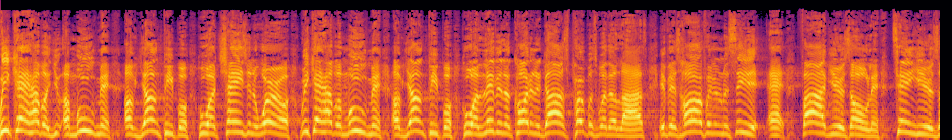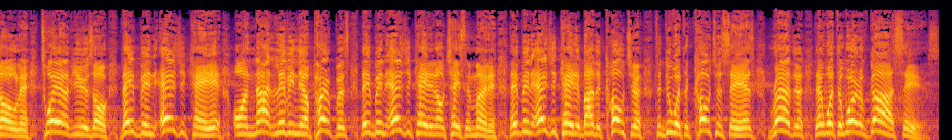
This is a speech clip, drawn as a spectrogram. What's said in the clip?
We can't have a, a, movement of young people who are changing the world. We can't have a movement of young people who are living according to God's purpose for their lives if it's hard for them to see it at five years old and 10 years old and 12 years old. They've been educated on not living their purpose. They've been educated on chasing money. They've been educated by the culture to do what the culture says rather than what the Word of God says.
